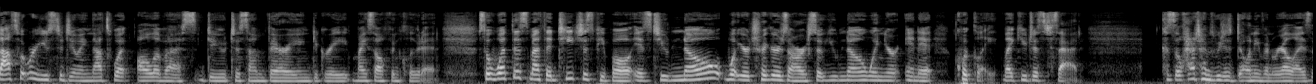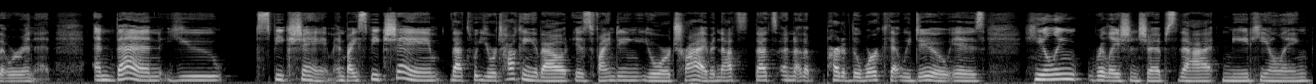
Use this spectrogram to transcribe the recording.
that's what we're used to doing. That's what all of us do to some varying degree, myself included. So what this method teaches people is to know what your triggers are so you know when you're in it quickly, like you just said. Because a lot of times we just don't even realize that we're in it. And then you speak shame. And by speak shame, that's what you were talking about is finding your tribe. And that's, that's another part of the work that we do is healing relationships that need healing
